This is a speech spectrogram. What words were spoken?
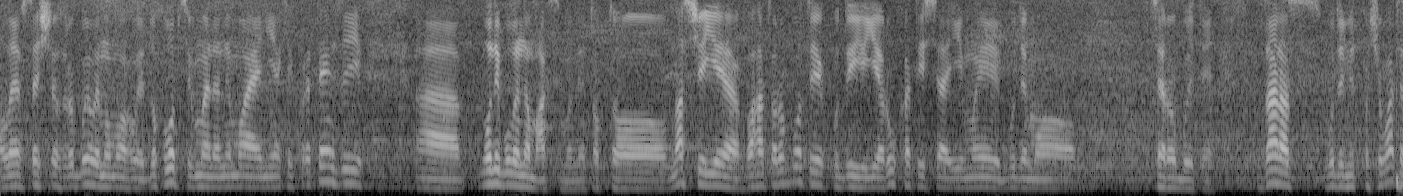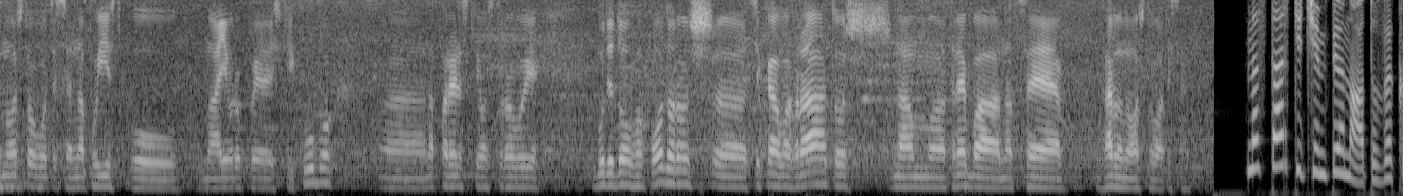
але все, що зробили, ми могли. До хлопців в мене немає ніяких претензій. Вони були на максимумі. Тобто, в нас ще є багато роботи, куди є рухатися, і ми будемо це робити. Зараз будемо відпочивати, налаштовуватися на поїздку на європейський кубок е, на Фарерські острови. Буде довга подорож, е, цікава гра, тож нам е, треба на це гарно налаштуватися. На старті чемпіонату ВК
